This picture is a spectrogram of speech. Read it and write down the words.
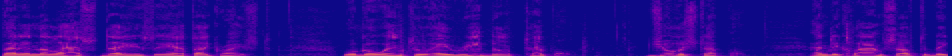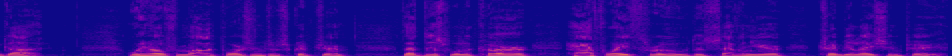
that in the last days the Antichrist will go into a rebuilt temple, Jewish temple, and declare himself to be God. We know from other portions of Scripture that this will occur halfway through the seven year tribulation period.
